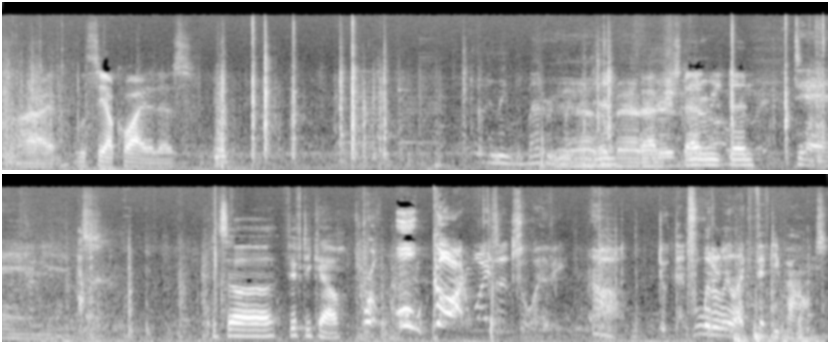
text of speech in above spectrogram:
All right, let's see how quiet it is. I think the battery might be dead. Battery's Battery's dead. Dang it. It's uh 50 cal. Bro, oh god, why is it so heavy? Oh, dude, that's literally like 50 pounds.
